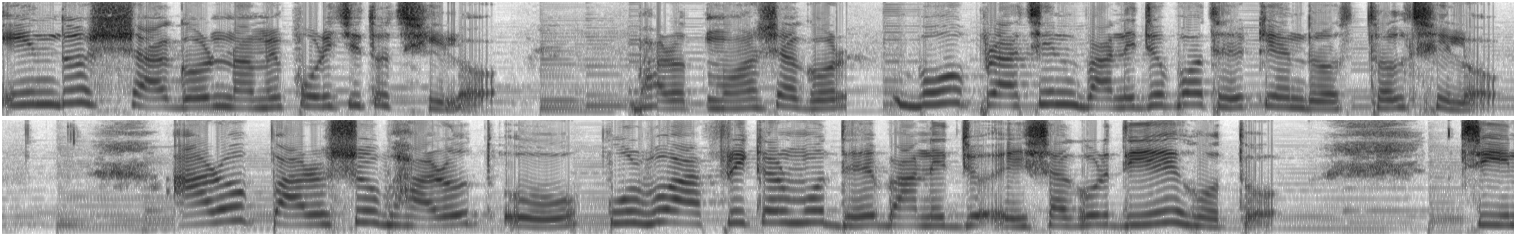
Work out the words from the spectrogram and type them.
ইন্দুস সাগর নামে পরিচিত ছিল। ভারত মহাসাগর বহু প্রাচীন বাণিজ্য পথের কেন্দ্রস্থল ছিল। আরব, পারস্য, ভারত ও পূর্ব আফ্রিকার মধ্যে বাণিজ্য এই সাগর দিয়েই হতো। চীন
